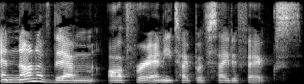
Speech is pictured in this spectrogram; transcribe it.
and none of them offer any type of side effects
